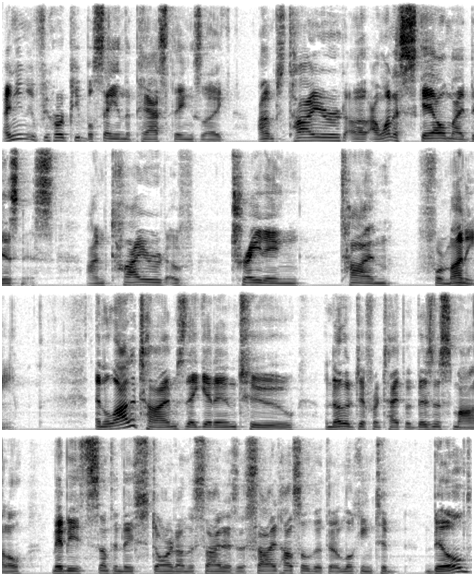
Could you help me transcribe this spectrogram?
And even if you heard people say in the past things like, "I'm tired. Of, I want to scale my business. I'm tired of trading time for money." And a lot of times they get into another different type of business model. Maybe it's something they start on the side as a side hustle that they're looking to build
